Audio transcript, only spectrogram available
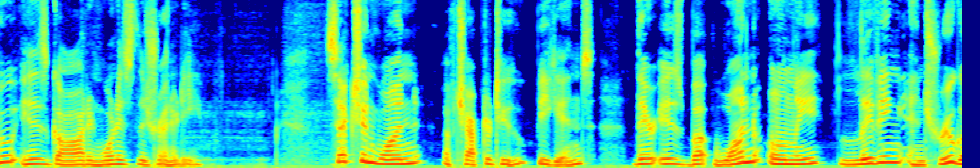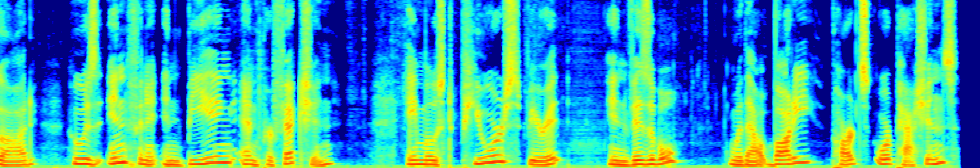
Who is God and what is the Trinity? Section 1 of chapter 2 begins There is but one only living and true God who is infinite in being and perfection, a most pure spirit, invisible, without body, parts, or passions,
